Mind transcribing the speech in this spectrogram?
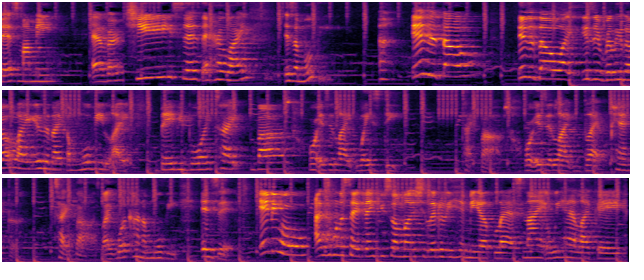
best mommy ever. She says that her life is a movie. Uh, is it though is it though? Like, is it really though? Like, is it like a movie like Baby Boy type vibes? Or is it like Waist Deep type vibes? Or is it like Black Panther type vibes? Like, what kind of movie is it? Anywho, I just want to say thank you so much. She literally hit me up last night and we had like a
